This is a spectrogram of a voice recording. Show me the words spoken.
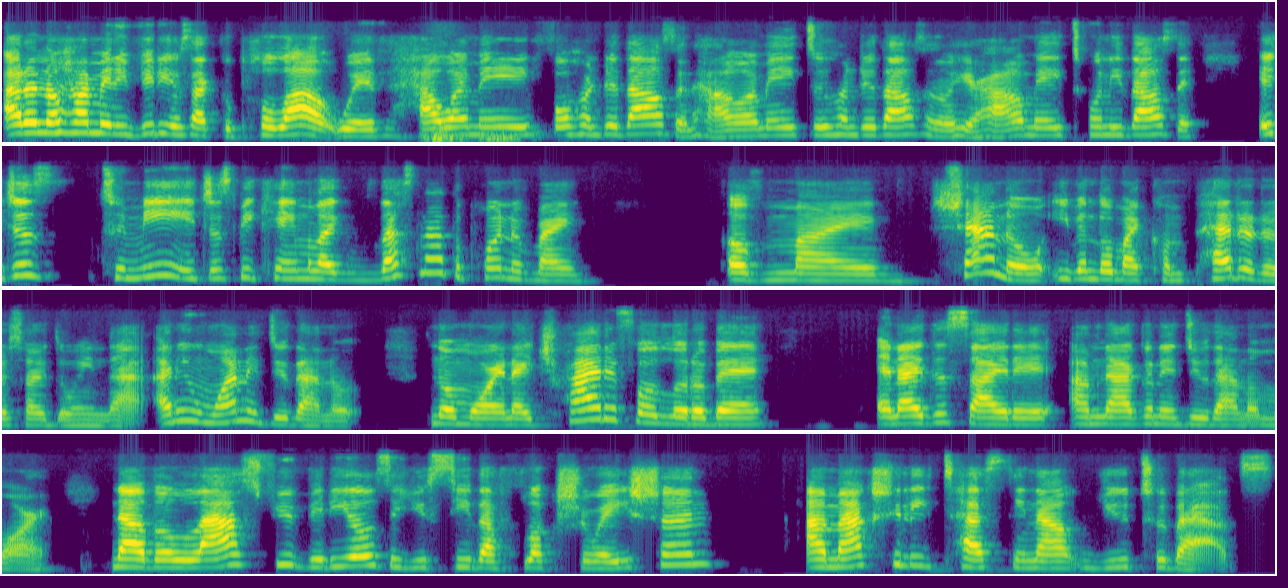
I don't know how many videos I could pull out with how I made 400,000, how I made 200,000 or here, how I made 20,000. It just, to me, it just became like, that's not the point of my, of my channel, even though my competitors are doing that. I didn't want to do that no, no more. And I tried it for a little bit and I decided I'm not going to do that no more. Now, the last few videos that you see that fluctuation, I'm actually testing out YouTube ads.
